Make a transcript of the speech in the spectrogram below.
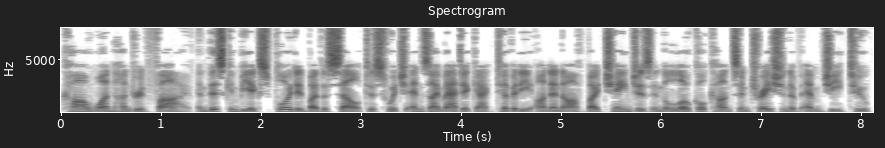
Ca 105 and this can be exploited by the cell to switch enzymatic activity on and off by changes in the local concentration of Mg2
